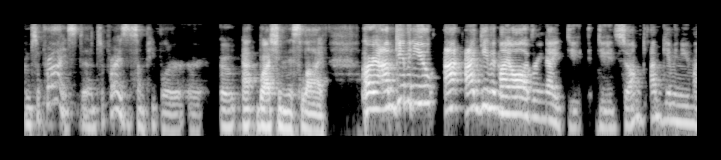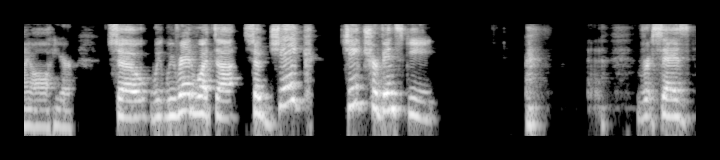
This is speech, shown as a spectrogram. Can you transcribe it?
I'm surprised. I'm surprised that some people are, are, are watching this live. All right, I'm giving you. I, I give it my all every night, dude. dude so I'm I'm giving you my all here. So we, we read what uh, so Jake Jake Chervinsky says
